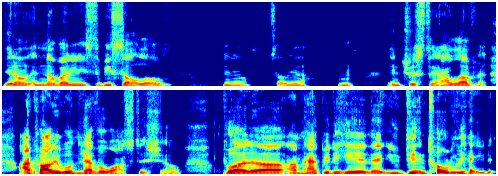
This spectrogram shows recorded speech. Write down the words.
You know, and nobody needs to be solo. You know, so yeah. Interesting. I love it. I probably will never watch this show, but uh I'm happy to hear that you didn't totally hate it.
